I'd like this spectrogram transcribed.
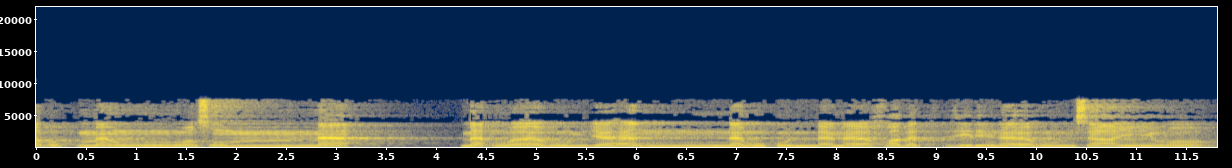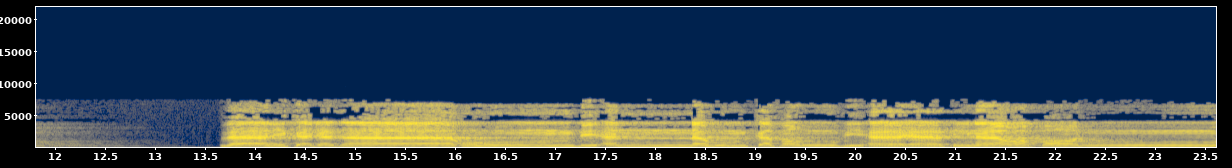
وَبُكْمًا وَصُمًّا ۖ مَّأْوَاهُمْ جَهَنَّمُ ۖ كُلَّمَا خَبَتْ زِدْنَاهُمْ سَعِيرًا ذَٰلِكَ جَزَاؤُهُم بِأَنَّهُمْ كَفَرُوا بِآيَاتِنَا وَقَالُوا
